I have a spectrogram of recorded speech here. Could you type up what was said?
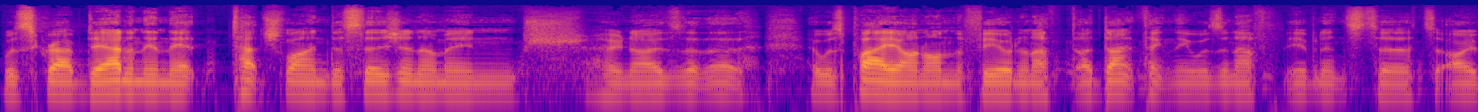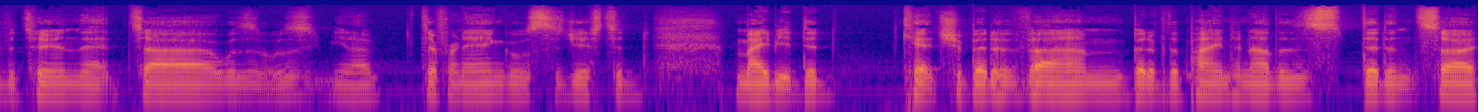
was scrubbed out, and then that touchline decision. I mean, who knows? It was play on on the field, and I, I don't think there was enough evidence to, to overturn that. Uh, was was you know different angles suggested maybe it did catch a bit of um, bit of the paint and others didn't. So,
